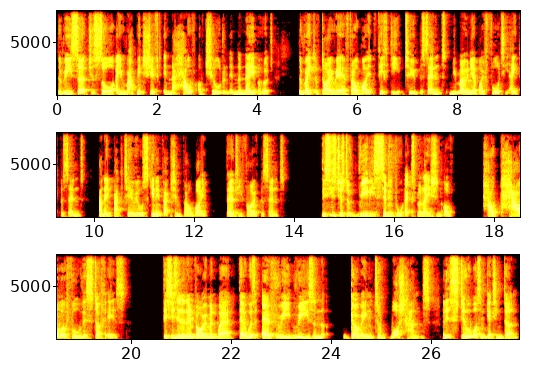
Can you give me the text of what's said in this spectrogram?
the researchers saw a rapid shift in the health of children in the neighborhood the rate of diarrhea fell by 52%, pneumonia by 48%, and a bacterial skin infection fell by 35%. This is just a really simple explanation of how powerful this stuff is. This is in an environment where there was every reason going to wash hands, but it still wasn't getting done.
